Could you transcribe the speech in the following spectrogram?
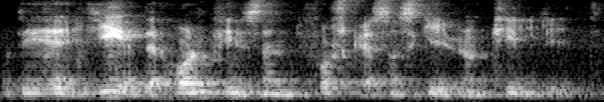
Och det Gederholm finns en forskare som skriver om tillit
